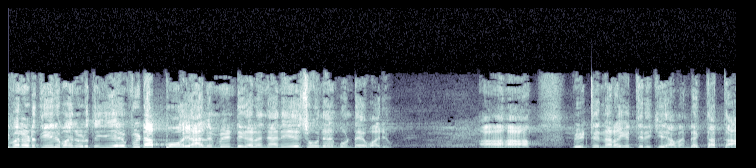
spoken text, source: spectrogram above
ഇവനോട് തീരുമാനം എടുത്ത് എവിടെ പോയാലും വേണ്ടി കാലം ഞാൻ യേശുവിനെ കൊണ്ടേ വരൂ. ആഹാ വീട്ടിൽ നിറങ്ങിത്തിരിക്കുക അവൻ രക്തത്താ.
